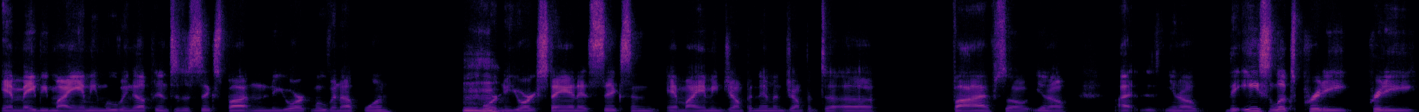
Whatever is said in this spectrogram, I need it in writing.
and maybe Miami moving up into the sixth spot and New York moving up one, Mhm. or New York staying at six and and Miami jumping them and jumping to uh five. So you know, I you know the East looks pretty pretty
